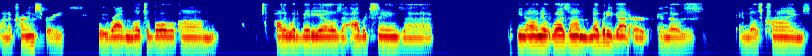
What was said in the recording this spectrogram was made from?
on a crime spree. We robbed multiple um, Hollywood videos, uh, Albertsons, uh, you know, and it was um, nobody got hurt in those in those crimes,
